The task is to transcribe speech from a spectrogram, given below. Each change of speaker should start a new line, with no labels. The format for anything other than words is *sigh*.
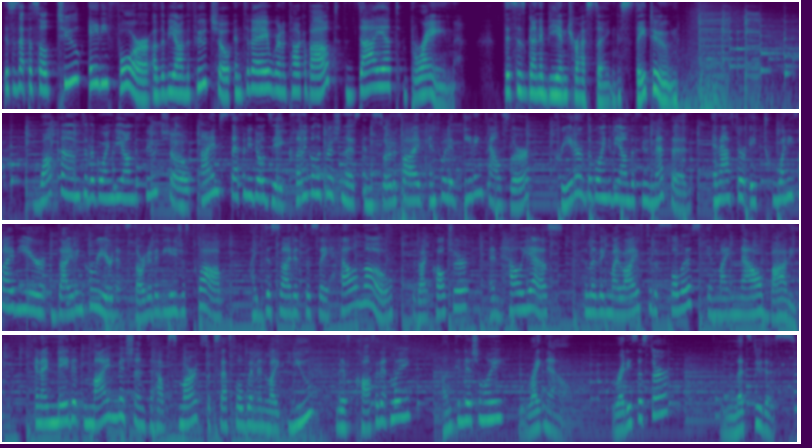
This is episode 284 of the Beyond the Food Show, and today we're going to talk about diet brain. This is going to be interesting. Stay tuned. Welcome to the Going Beyond the Food Show. I'm Stephanie Dodier, clinical nutritionist and certified intuitive eating counselor, creator of the Going to Beyond the Food method. And after a 25 year dieting career that started at the age of 12, I decided to say hell no to diet culture and hell yes to living my life to the fullest in my now body. And I made it my mission to help smart, successful women like you live confidently, unconditionally, right now. Ready, sister? Let's do this.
